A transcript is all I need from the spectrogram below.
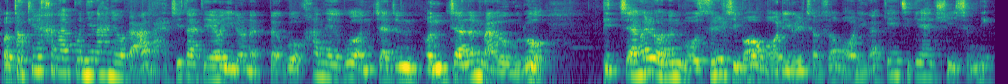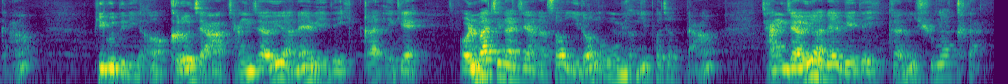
어떻게 하나뿐인 하녀가 낮이 다 되어 일어났다고 화내고 언짢은, 언짢은 마음으로 빗장을 거는 못을 집어 머리를 쳐서 머리가 깨지게 할 수 있습니까? 비구들이요. 그러자 장자의 아내 외대히카에게 얼마 지나지 않아서 이런 오명이 퍼졌다. 장자의 아내 외대히카는 흉악하다.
